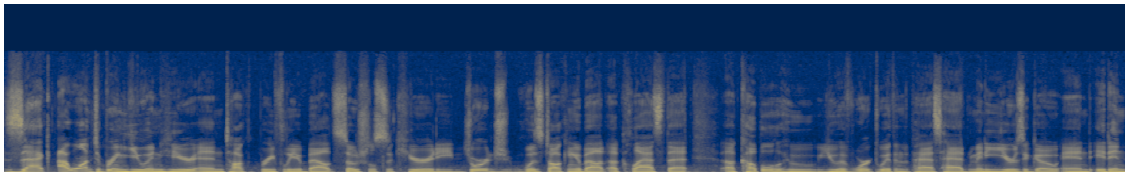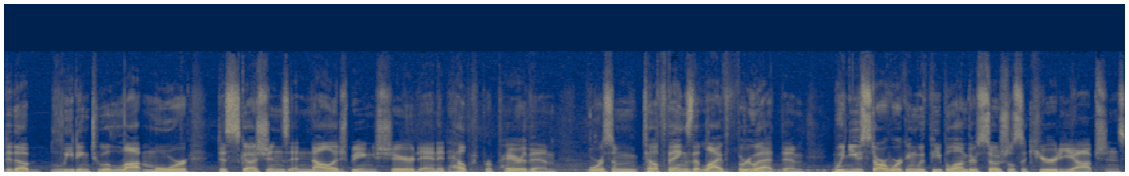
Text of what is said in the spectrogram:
Zach, I want to bring you in here and talk briefly about Social Security. George was talking about a class that a couple who you have worked with in the past had many years ago, and it ended up leading to a lot more discussions and knowledge being shared, and it helped prepare them for some tough things that life threw at them. When you start working with people on their social security options,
